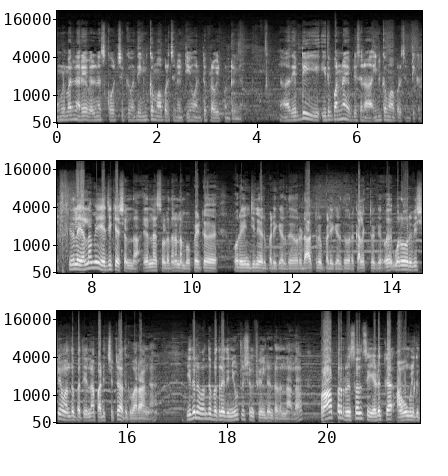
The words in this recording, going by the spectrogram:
உங்களை மாதிரி நிறைய வெல்னஸ் கோச்சுக்கு வந்து இன்கம் ஆப்பர்ச்சுனிட்டியும் வந்துட்டு ப்ரொவைட் பண்ணுறீங்க அது எப்படி இது பண்ணால் எப்படி சார் இன்கம் ஆப்பர்ச்சுனிட்டி கிடைக்கும்? இதில் எல்லாமே எஜுகேஷன் தான். என்ன சொல்கிறதுன்னா நம்ம போயிட்டு ஒரு இன்ஜினியர் படிக்கிறது ஒரு டாக்டர் படிக்கிறது ஒரு கலெக்டருக்கு ஒரு ஒரு விஷயம் வந்து பார்த்திங்கன்னா படிச்சுட்டு அதுக்கு வராங்க. இதில் வந்து பார்த்தீங்கன்னா இது நியூட்ரிஷன் ஃபீல்டுன்றதுனால ப்ராப்பர் ரிசல்ட்ஸ் எடுக்க அவங்களுக்கு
